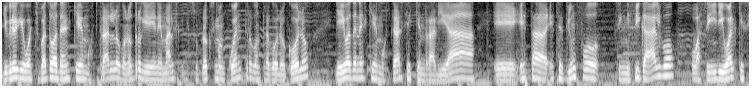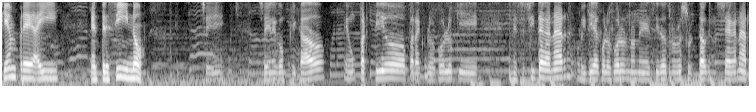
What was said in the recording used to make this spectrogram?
Yo creo que Guachipato va a tener que demostrarlo con otro que viene mal su próximo encuentro contra Colo Colo. Y ahí va a tener que demostrar si es que en realidad eh, esta, este triunfo significa algo o va a seguir igual que siempre ahí entre sí y no. Sí, se viene complicado. Es un partido para Colo Colo que necesita ganar. Hoy día Colo Colo no necesita otro resultado que no sea ganar.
